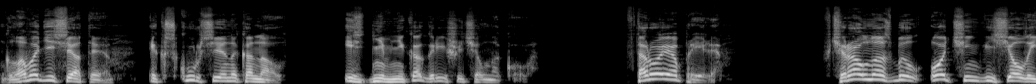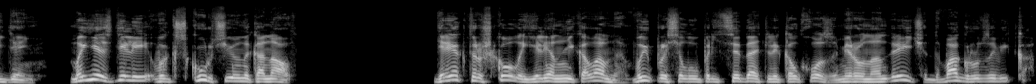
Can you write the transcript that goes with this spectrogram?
Глава десятая. Экскурсия на канал. Из дневника Гриши Челнокова. 2 апреля. Вчера у нас был очень веселый день. Мы ездили в экскурсию на канал. Директор школы Елена Николаевна выпросила у председателя колхоза Мирона Андреевича два грузовика.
